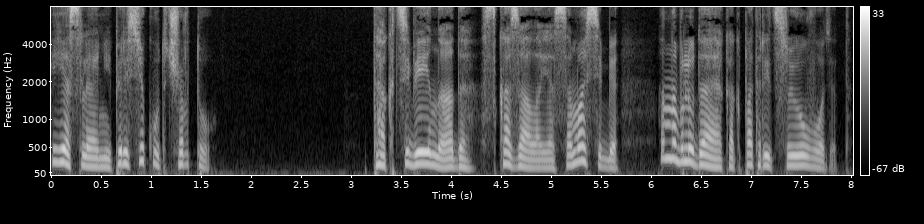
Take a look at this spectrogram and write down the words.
если они пересекут черту. «Так тебе и надо», — сказала я сама себе, наблюдая, как Патрицию уводят.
